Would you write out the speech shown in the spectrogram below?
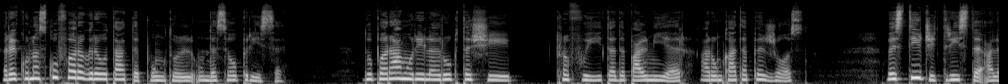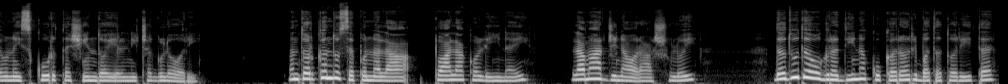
Recunoscu fără greutate punctul unde se oprise. După ramurile rupte și prăfuite de palmier, aruncate pe jos, vestigii triste ale unei scurte și îndoielnice glorii. Întorcându-se până la poala colinei, la marginea orașului, dădu de o grădină cu cărări bătătorite,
